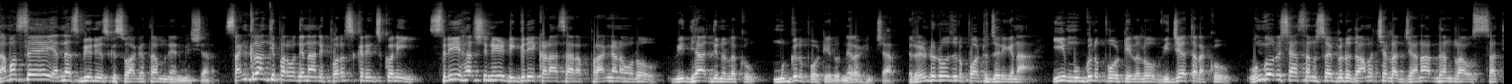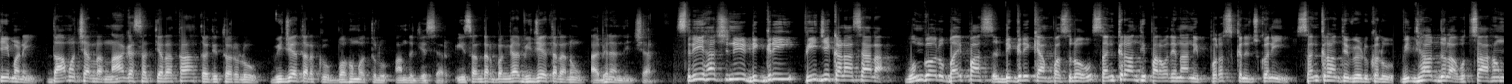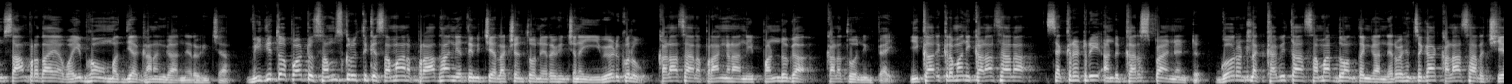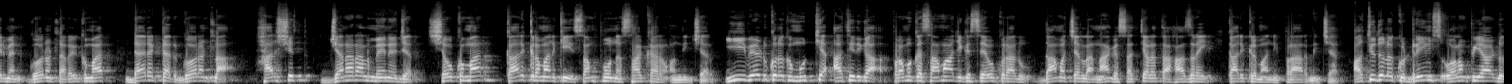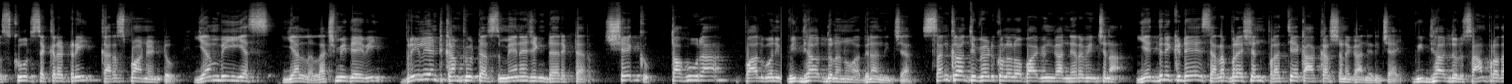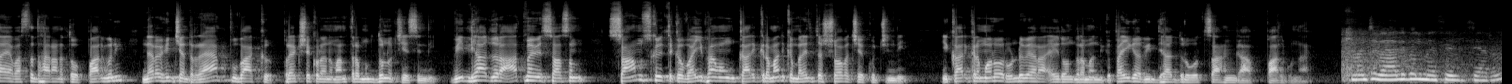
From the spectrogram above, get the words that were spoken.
నమస్తే ఎన్ఎస్బి న్యూస్కి స్వాగతం. నేను మిషర్ సంక్రాంతి పర్వదినాన్ని పురస్కరించుకొని శ్రీహర్షిని డిగ్రీ కళాశాల ప్రాంగణంలో విద్యార్థినులకు ముగ్గులు పోటీలు నిర్వహించారు. రెండు రోజుల పాటు జరిగిన ఈ ముగ్గుల పోటీలలో విజేతలకు ఒంగోలు శాసనసభ్యులు దామచర్ల జనార్దన్ రావు సతీమణి దామచర్ల నాగ సత్యలత తదితరులు విజేతలకు బహుమతులు అందజేశారు. ఈ సందర్భంగా విజేతలను అభినందించారు. శ్రీహర్షిని డిగ్రీ పీజీ కళాశాల ఒంగోలు బైపాస్ డిగ్రీ క్యాంపస్లో సంక్రాంతి పర్వదినాన్ని పురస్కరించుకొని సంక్రాంతి వేడుకలు విద్యార్థుల ఉత్సాహ సాంప్రదాయ వైభవం మధ్య ఘనంగా నిర్వహించారు. విధితో పాటు సంస్కృతికి సమాన ప్రాధాన్యతనిచ్చే లక్ష్యంతో నిర్వహించిన ఈ వేడుకలు కళాశాల ప్రాంగణాన్ని పండుగ కళతో నింపాయి. ఈ కార్యక్రమాన్ని కళాశాల secretary and correspondent Gorantla Kavitha సమర్థవంతంగా నిర్వహించగా కళాశాల chairman Gorantla Ravikumar director Gorantla Harshit general manager Sivakumar కార్యక్రమానికి సంపూర్ణ సహకారం అందించారు. ఈ వేడుకలకు ముఖ్య అతిథిగా ప్రముఖ సామాజిక సేవకురాలు దామచెల్ల నాగ సత్యలత హాజరై కార్యక్రమాన్ని ప్రారంభించారు. అతిథులకు Dreams Olympiad School secretary correspondent M V S L Lakshmidevi Brilliant Computers managing director Sheikh Tahura పాల్గొని విద్యార్థులను అభినందించారు. సంక్రాంతి వేడుకలలో భాగంగా నిర్వహించిన ఎథ్నిక్ డే సెలబ్రేషన్ ప్రత్యేక ఆకర్షణగా నిలిచాయి. విద్యార్థులు సాంప్రదాయ వస్త్రధారణతో పాల్గొని నిర్వహించిన ర్యాంప్ వాక్ ప్రేక్షకులను మంత్రముగ్ధులను చేసింది. విద్యార్థుల ఆత్మవిశ్వాసం సాంస్కృతిక వైభవం కార్యక్రమానికి మరింత శోభ చేకూర్చింది. ఈ కార్యక్రమంలో రెండు వేల ఐదు వందల మందికి పైగా విద్యార్థులు ఉత్సాహంగా పాల్గొన్నారు. మంచి వాల్యుబుల్ మెసేజ్ ఇచ్చారు.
